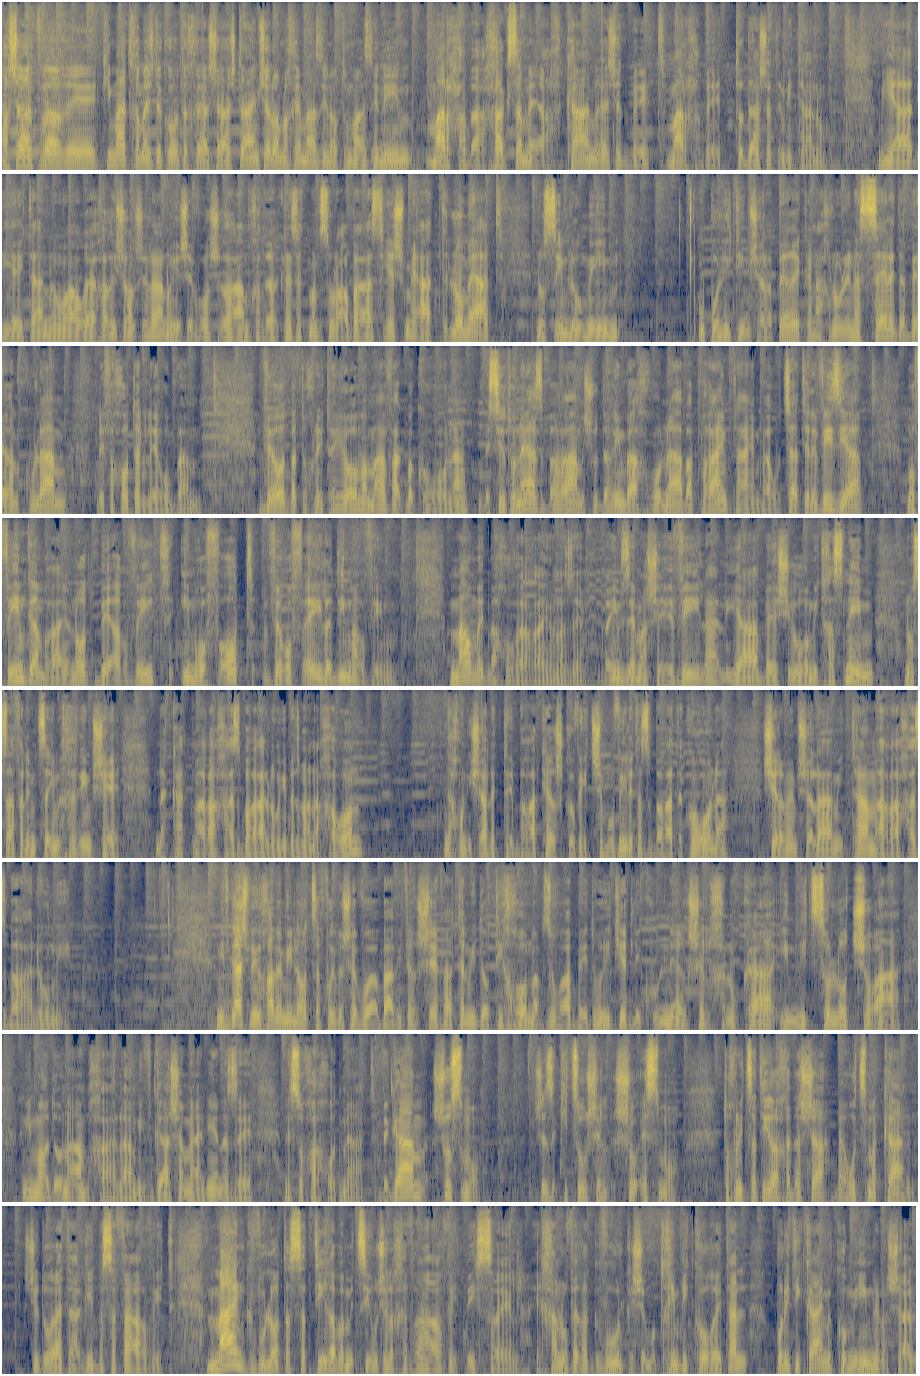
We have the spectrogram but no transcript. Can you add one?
עכשיו כבר uh, כמעט חמש דקות אחרי השעה שתיים, שלום לכם מאזינות ומאזינים, מרחבה, חג שמח, כאן רשת ב', מרחבת, תודה שאתם איתנו. מיד יהיה איתנו האורח הראשון שלנו, יושב ראש רע"מ, חבר הכנסת מנסור עבאס, יש מעט, לא מעט, נושאים לאומיים ופוליטיים שעל הפרק, אנחנו ננסה לדבר על כולם, לפחות על רובם. ועוד בתוכנית היום, המאבק בקורונה. בסרטוני הסברה המשודרים באחרונה בפריים טיים בערוצי הטלוויזיה, מופיעים גם רעיונות בערבית עם רופאות ורופאי ילדים ערבים. מה עומד מאחורי הרעיון הזה? והאם זה מה שהביא לעלייה בשיעור המתחסנים, נוסף על אמצעים אחרים שנקט מערך ההסברה הלאומי בזמן האחרון? אנחנו נשאל את ברק הרשקוביץ, שמוביל את הסברת הקורונה של הממשלה מטעם מערך ההסברה הלאומי. מפגש מיוחד במינו צפוי בשבוע הבא בבאר שבע. תלמידות תיכון מהפזורה הבדואית ידליקו נר של חנוכה עם ניצולות שואה ממועדון עמך. על המפגש המעניין הזה נשוחח עוד מעט. וגם שוסמו, שזה קיצור של שו אסמו, תוכנית סאטירה חדשה בערוץ מכאן, שידורי התאגיד בשפה הערבית. מהן גבולות הסאטירה במציאות של החברה הערבית בישראל? היכן עובר הגבול כשמותחים ביקורת על פוליטיקאים מקומיים למשל?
